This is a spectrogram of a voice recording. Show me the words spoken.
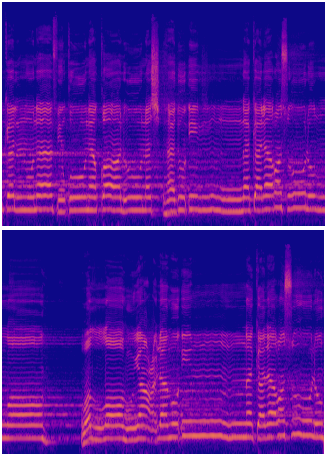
جاءك المنافقون قالوا نشهد انك لرسول الله والله يعلم انك لرسوله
